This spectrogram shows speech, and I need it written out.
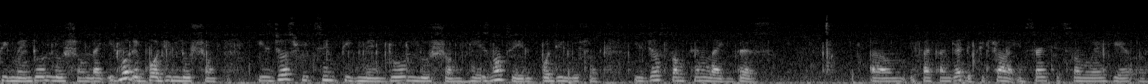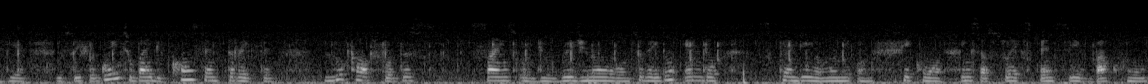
pigmento lotion like it's not a body lotion. It's just written pigmento lotion here. It's not a body lotion. It's just something like this. Um, if I can get the picture I insert it somewhere here or here. So if you're going to buy the concentrated look out for this signs of the original one so you don't end up spending your money on fake one things are so expensive back home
